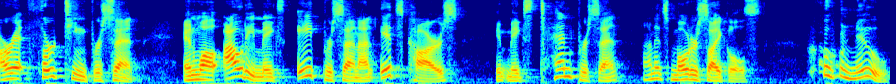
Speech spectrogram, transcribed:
are at 13%. And while Audi makes 8% on its cars, it makes 10% on its motorcycles. Who knew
